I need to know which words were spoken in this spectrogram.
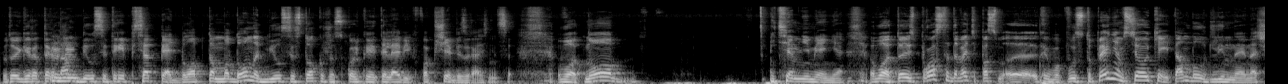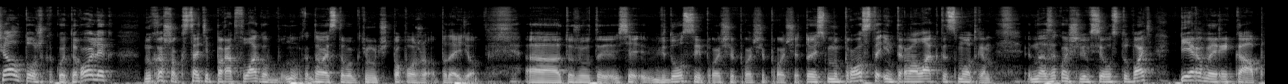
В итоге Роттердам длился 3.55. Была потом Мадонна, длился столько же, сколько и Тель-Авив. Вообще без разницы. Вот, но тем не менее. Вот, то есть просто давайте посмотрим, э, как бы по выступлениям все окей. Там был длинное начало, тоже какой-то ролик. Ну хорошо, кстати, парад флагов, ну давай с тобой к нему чуть попозже подойдем. А, тоже вот э, все видосы и прочее, прочее, прочее. То есть мы просто интервал смотрим. На, закончили все выступать. Первый рекап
